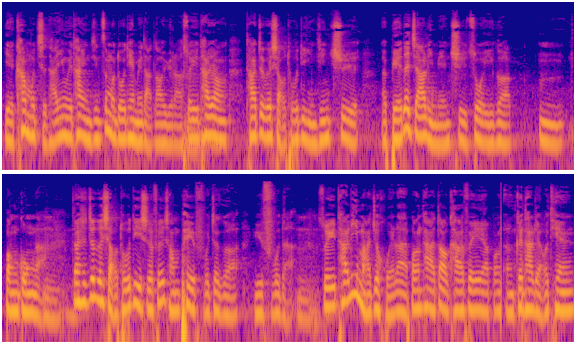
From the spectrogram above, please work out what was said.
也看不起他，因为他已经这么多天没打到鱼了，所以他让他这个小徒弟已经去呃别的家里面去做一个嗯帮工了。嗯但是这个小徒弟是非常佩服这个渔夫的，嗯所以他立马就回来帮他倒咖啡呀、帮嗯跟他聊天，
